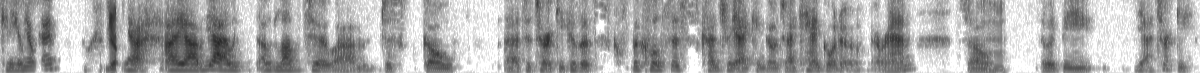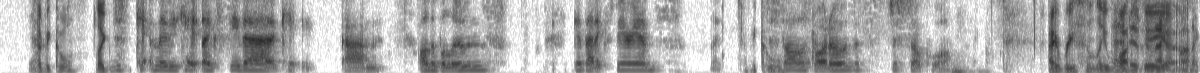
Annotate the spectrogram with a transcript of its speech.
can you hear me? Okay. Yep. Yeah, I um yeah I would I would love to um just go uh, to Turkey because it's cl- the closest country I can go to. I can't go to Iran, so Mhm. it would be yeah Turkey. Yeah. That'd be cool. Like, Just ca- maybe ca- like see the ca- um all the balloons, get that experience, that'd be cool. just all the photos. It's just so cool. I recently That watched is an a, uh, iconic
